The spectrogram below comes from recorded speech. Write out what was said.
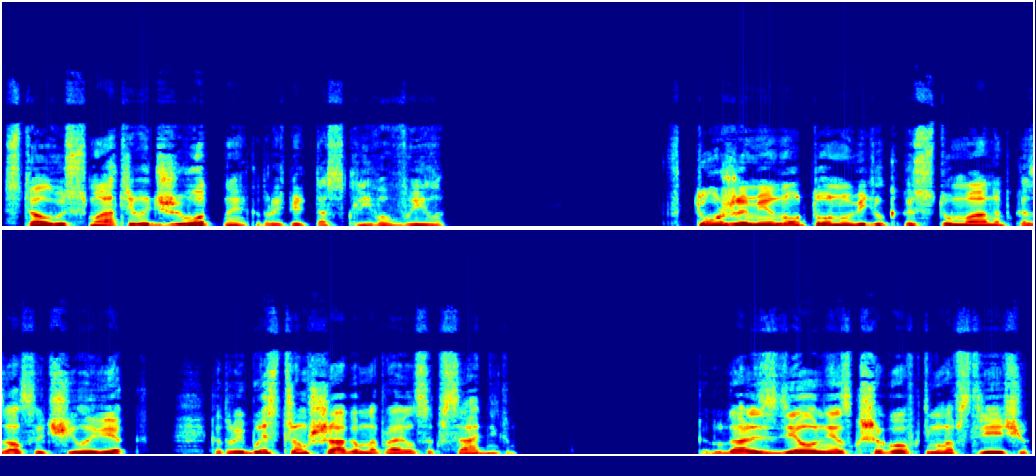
стал высматривать животное, которое теперь тоскливо выло. В ту же минуту он увидел, как из тумана показался человек, который быстрым шагом направился к всадникам. Кадудаль сделал несколько шагов к нему навстречу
